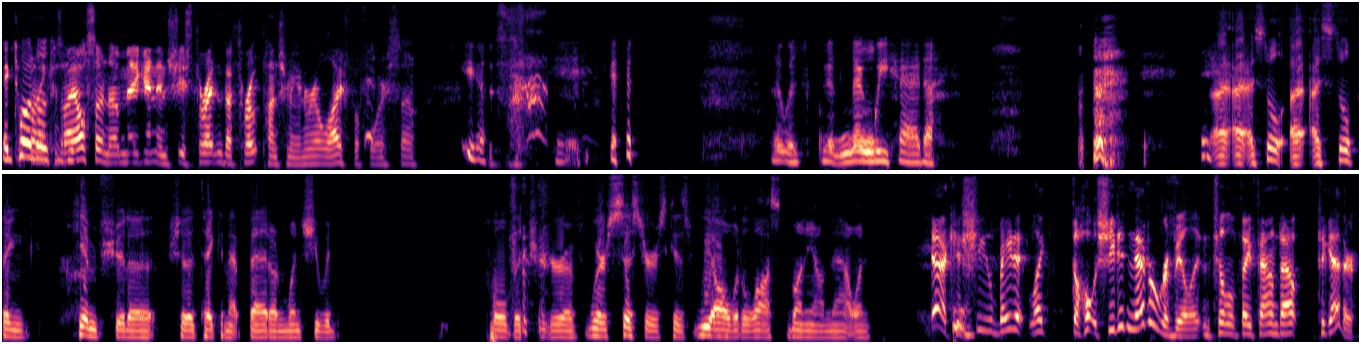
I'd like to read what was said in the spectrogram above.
It's one of those because I also know Megan, and she's threatened to throat punch me in real life before. So yeah, it was good. And then we had uh, I, I I still I, I still think Kim should have should have taken that bet on when she would pull the trigger of we're sisters because we all would have lost money on that one. yeah, because she made it like the whole. She didn't ever reveal it until they found out together.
